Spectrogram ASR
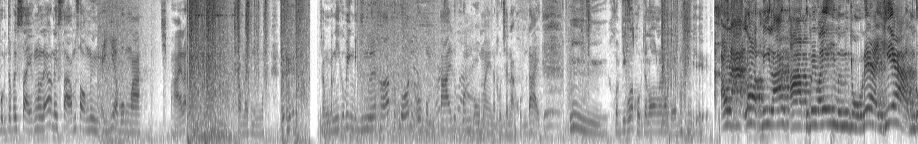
ผมจะไปใส่มันแล้วใน 3 2 1 ไอ้เหี้ยวงมา ชิบหายละทำอะไรของมึงวะจังกันนี้ก็วิ่งไปยิงเลยครับ ทุกคน โอ้ผมตายทุกคน โอ้ไม่นะเขาชนะผมได้อือความจริงว่าผมจะลองแล้วนะแต่มันดี เอาละรอบนี้ล้างตา กูไม่ไว้ให้มึงอยู่แน่ไอ้เหี้ยมึงโด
